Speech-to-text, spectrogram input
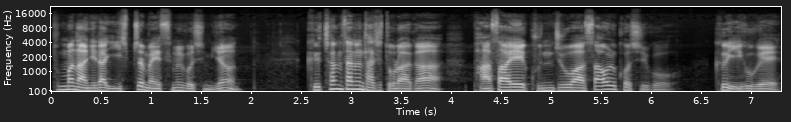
뿐만 아니라 20절 말씀을 보시면 그 천사는 다시 돌아가 바사의 군주와 싸울 것이고 그 이후에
